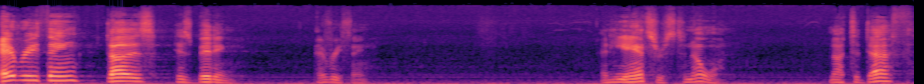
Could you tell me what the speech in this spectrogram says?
everything does his bidding. Everything. And he answers to no one. Not to death,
